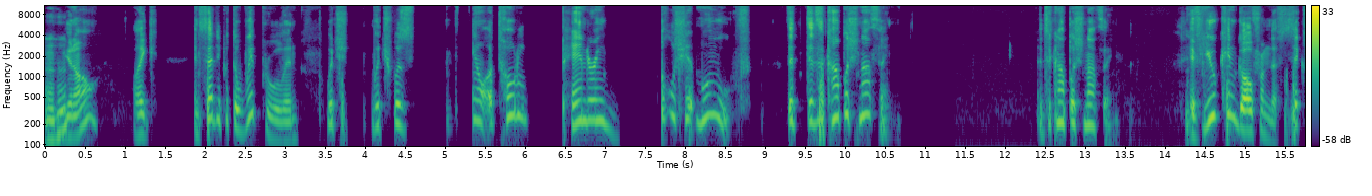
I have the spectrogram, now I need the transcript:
Mm-hmm. You know, like instead they put the whip rule in, which which was, you know, a total pandering bullshit move that that accomplished nothing. It's accomplished nothing. If you can go from the six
